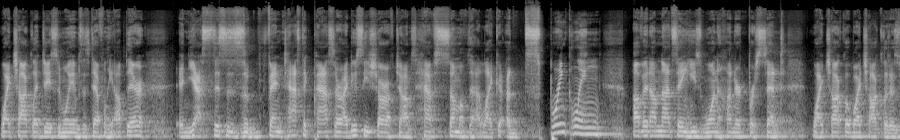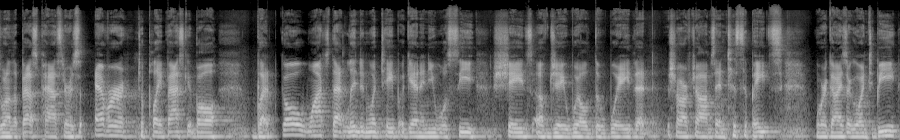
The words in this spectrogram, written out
White Chocolate, Jason Williams is definitely up there. And yes, this is a fantastic passer. I do see Sharavjamts have some of that, like a sprinkling of it. I'm not saying he's 100% White Chocolate. White Chocolate is one of the best passers ever to play basketball but go watch that Lindenwood tape again, and you will see shades of Jay Will the way that Sharavjamts anticipates where guys are going to be.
